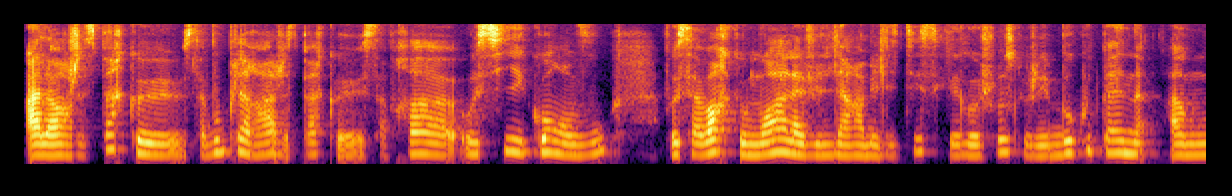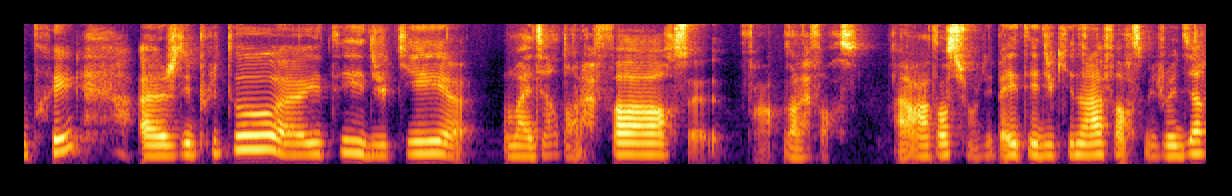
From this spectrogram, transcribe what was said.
Alors j'espère que ça vous plaira, j'espère que ça fera aussi écho en vous. Il faut savoir que moi, la vulnérabilité, c'est quelque chose que j'ai beaucoup de peine à montrer. Euh, j'ai plutôt euh, été éduquée, euh, on va dire, dans la force, enfin dans la force alors attention, je n'ai pas été éduquée dans la force, mais je veux dire,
